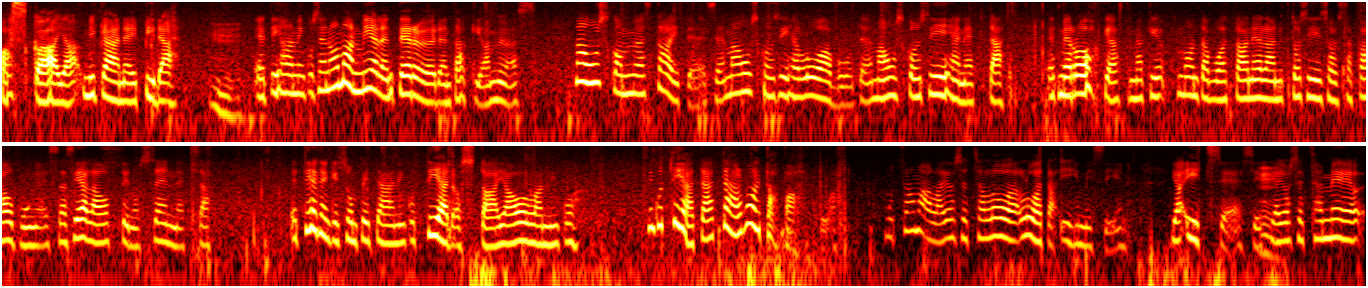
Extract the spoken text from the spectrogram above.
paskaa ja mikään ei pidä. Mm. Et ihan niin kuin sen oman mielen terveyden takia myös. Mä uskon myös taiteeseen, mä uskon siihen luovuuteen, mä uskon siihen, että, että me rohkeasti, mäkin monta vuotta on elänyt tosi isoissa kaupungeissa ja siellä oppinut sen, että, että tietenkin sun pitää niin kuin tiedostaa ja olla niin kuin, niin kuin tietää, että täällä voi tapahtua. Mutta samalla, jos et sä luota ihmisiin ja itseesi, mm. ja jos et sä mene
